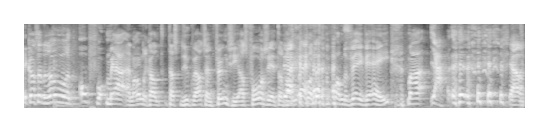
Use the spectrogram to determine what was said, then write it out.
Ik was er dus over het opvo... Maar ja, aan de andere kant, dat is natuurlijk wel zijn functie als voorzitter van, Ja, van, van de VVE. Maar ja, Ja,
